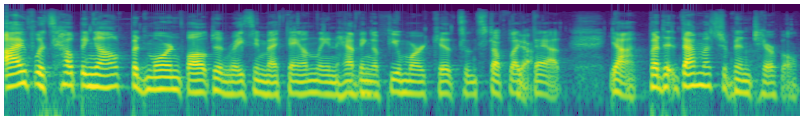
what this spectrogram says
I was helping out, but more involved in raising my family and having a few more kids and stuff like Yeah. that. Yeah, but it, that must have been terrible.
